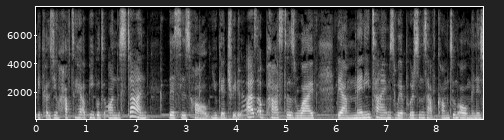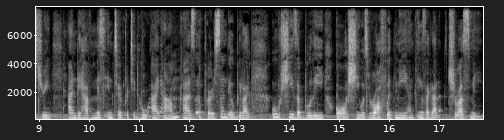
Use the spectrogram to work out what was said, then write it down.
because you have to help people to understand this is how you get treated. As a pastor's wife, there are many times where persons have come to our ministry and they have misinterpreted who I am as a person. They'll be like, oh, she's a bully or she was rough with me and things like that. Trust me,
